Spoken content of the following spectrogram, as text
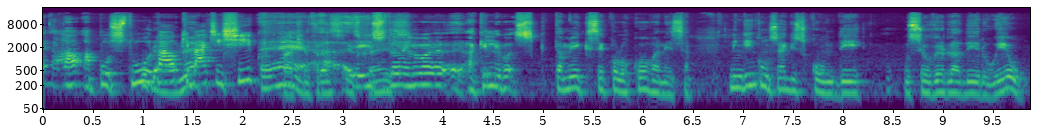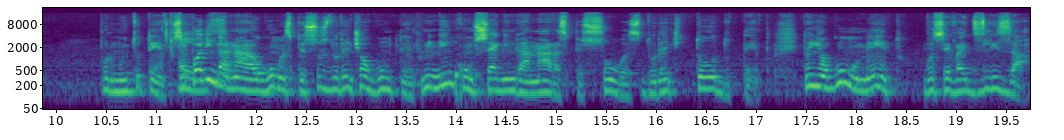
é a, a O postura. pau que né? bate em Chico. É, Bate em Francisco, isso é daí, eu- aquele negócio que também que você colocou, Vanessa. Ninguém consegue esconder o seu verdadeiro eu por muito tempo. Você É pode isso. enganar algumas pessoas durante algum tempo. Ninguém consegue enganar as pessoas durante todo o tempo. Então, em algum momento, você vai deslizar.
